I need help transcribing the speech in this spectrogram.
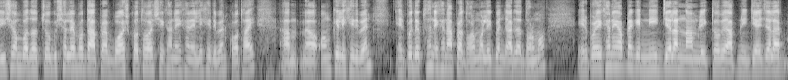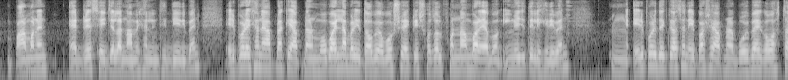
ডিসেম্বর দু চব্বিশ সালের মধ্যে আপনার বয়স কত হয় সেখানে এখানে লিখে দিবেন কথায় অঙ্কে লিখে দিবেন। এরপর দেখছেন এখানে আপনার ধর্ম লিখবেন, যার যার ধর্ম। এরপর এখানে আপনাকে নিজ জেলার নাম লিখতে হবে। আপনি যে জেলার পার্মানেন্ট অ্যাড্রেস, সেই জেলার নাম এখানে দিয়ে দিবেন। এরপর এখানে আপনাকে আপনার মোবাইল নাম্বার দিতে হবে। অবশ্যই একটি সচল ফোন নাম্বার এবং ইংরেজিতে লিখে দিবেন। এরপরে দেখতে পাচ্ছেন এই পাশে আপনার বৈবাহিক অবস্থা,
